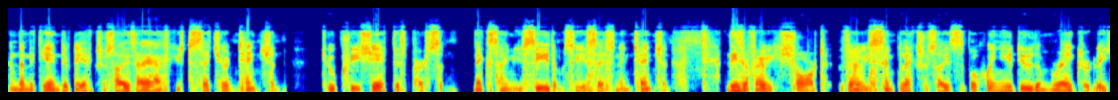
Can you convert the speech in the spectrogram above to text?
And then at the end of the exercise, I ask you to set your intention to appreciate this person next time you see them. So you set an intention. And these are very short, very simple exercises, but when you do them regularly,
